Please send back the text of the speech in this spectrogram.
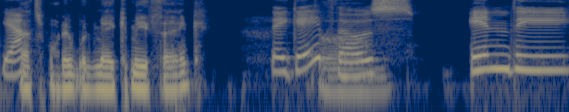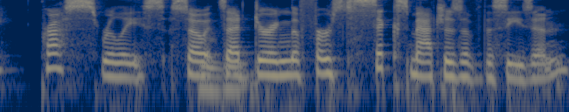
Yeah. That's what it would make me think. They gave um, those in the press release. So it Mhm. said during the first six matches of the season,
